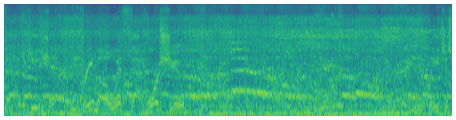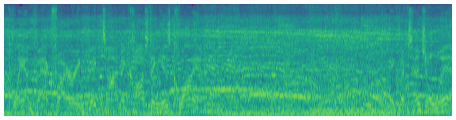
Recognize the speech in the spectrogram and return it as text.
that he hit Primo with that horseshoe. Leach's plan backfiring big time and costing his client a potential win.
